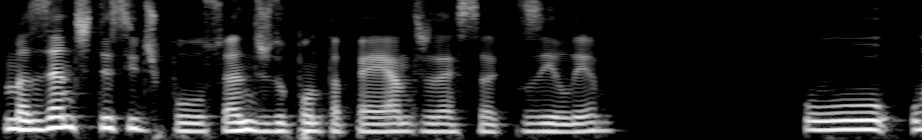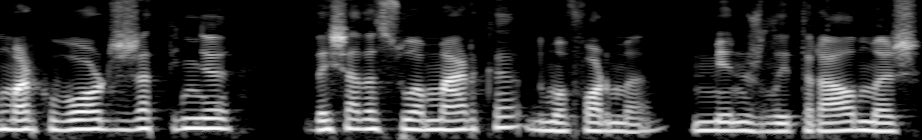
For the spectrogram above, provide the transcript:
Mas antes de ter sido expulso, antes do pontapé, antes dessa quesilha, o, o Marco Borges já tinha deixado a sua marca de uma forma menos literal, mas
